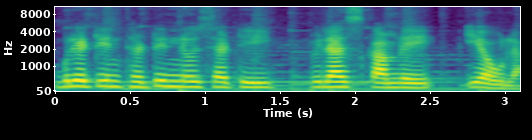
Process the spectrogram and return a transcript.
बुलेटिन थर्टीन न्यूजसाठी विलास कांबळे येवला.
